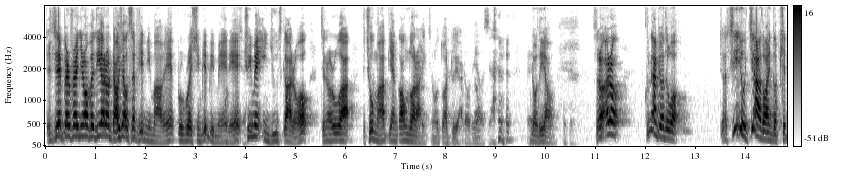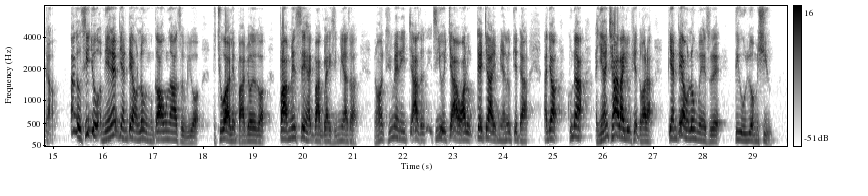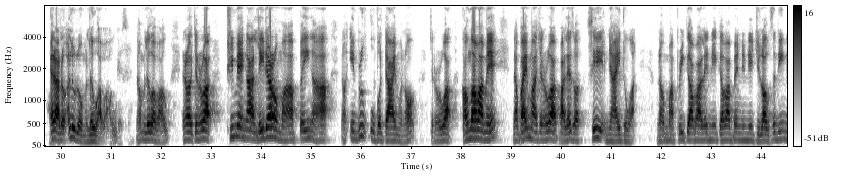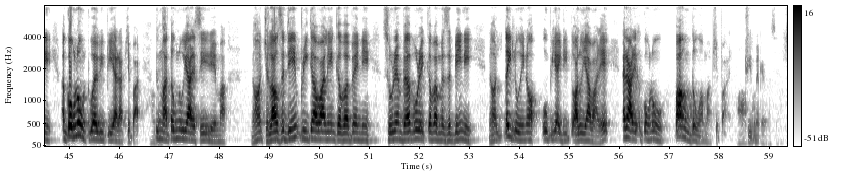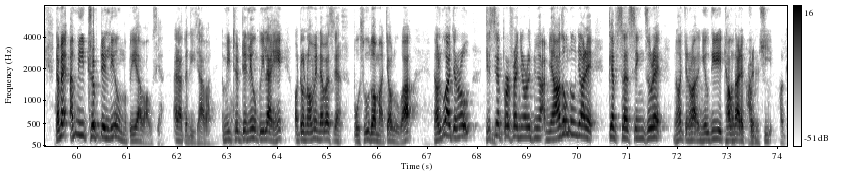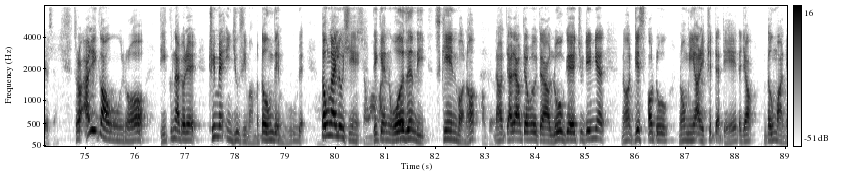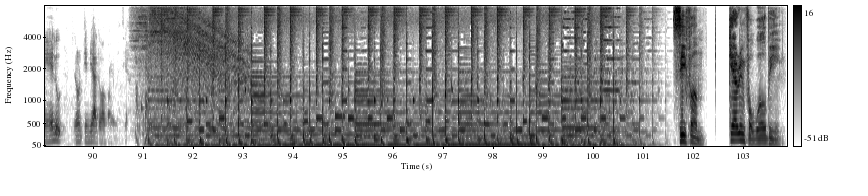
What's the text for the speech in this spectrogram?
distal peripheral neuropathy ကတော့တောက်လျှောက်ဆက်ဖြစ်နေမှာပဲ progression ဖြစ်ပေမဲ့တဲ့ treatment induced ကတော့ကျွန်တော်တို့ကတချို့မှာပြန်ကောင်းသွားတာကြီးကျွန်တော်တို့သွားတွေ့ရတယ်တော်သေးရပါဆရာတော်သေးရအောင်ဟုတ်ကဲ့ဆိုတော့အဲ့တော့ခုနပြောသလိုစီးကြိုကြသွားရင်တော့ဖြစ်တာအဲ့လိုစီးကြိုအမြဲတမ်းပြန်တက်အောင်လုပ်ရင်မကောင်းလားဆိုပြီးတော့တချို့ကလည်းဗာပြောလဲဆိုတော့ permissive hyperglycemia ဆိုတာနော်ဒီမဲ့နေကြာစီးကြိုကြသွားလို့တက်ကြရင်မြန်လို့ဖြစ်တာအဲကြောင့်ခုနအရန်ချလိုက်လို့ဖြစ်သွားတာပြန်တက်အောင်လုပ်မယ်ဆိုတော့ theory တော့မရှိဘူး အဲ့ဒါတော့အဲ့လိုတော့မလုပ်ရပါဟုတ်ဘူးကဲ့ဆရာနော်မလုပ်ရပါဘူးအဲ့တော့ကျွန်တော်တို့က treatment က later on မှာ pain ကနော် improve over time ပေါ့နော်ကျွန်တော်တို့ကကောင်းသွားပါမယ်နောက်ပိုင်းမှာကျွန်တော်တို့ကဗာလဲဆိုတော့ဆေးတွေအများကြီးသုံးရတယ်နော်မှာ pregabalin နေ gabapentin နေ duloxetine နေအကုန်လုံးတွဲပြီးပေးရတာဖြစ်ပါတယ်သူမှသုံးလို့ရတဲ့ဆေးတွေမှာနော် duloxetine pregabalin gabapentin sodium valproate carbamazepine နေနော်တိတ်လို့ရင်တော့ opioid တွေတွားလို့ရပါတယ်အဲ့ဒါတွေအကုန်လုံးကိုပေါင်းသုံးရမှာဖြစ်ပါတယ် treatment ကဲ့ပါဆရာ ဒါပေမဲ့ amitriptyline ကိုမပေးရပါဘူးဆရာအဲ့ဒါတတိထားပါ amitriptyline ကိုပေးလိုက်ရင် autonomic nervous system ပိုဆိုးသွားမှာကြောက်လို့ပါနောက်တစ်ခုကကျွန်တော်တို့ distal peripheral neuropathy ကအများဆုံးသုံးကြတဲ့ capsaicin ဆိုတဲ့เนาะကျွန်တော်ကငြုပ်သီးတွေထောင်ထားတဲ့ cream ရှိတယ် ဟုတ်ကဲ့ဆရာ ဆိုတော့အဲ့ဒီကောင်ကိုတော့ဒီခုနပြောတဲ့ treatment induce မှာမသုံးသင့်ဘူးတဲ့သုံးလိုက်လို့ရှိရင် ရှောင်ရပါ they can worsen the skin ပေါ့နော် ဟုတ်ကဲ့ နောက်ဒါကြောင့်ကျွန်တော်တို့ကျွန်တော် local cutaneous နော် dysautonomia တွေဖြစ်တတ်တယ်ဒါကြောင့်မသုံးပါနဲ့လို့ကျွန်တော်တင်ပြသွားပါမယ်ဆရာ CFAM, caring for well-being.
